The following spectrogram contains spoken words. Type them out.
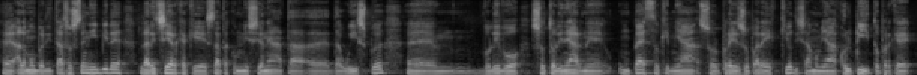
eh, alla mobilità sostenibile, la ricerca che è stata commissionata eh, da WISP, ehm, volevo sottolinearne un pezzo che mi ha sorpreso parecchio, diciamo mi ha colpito colpito perché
